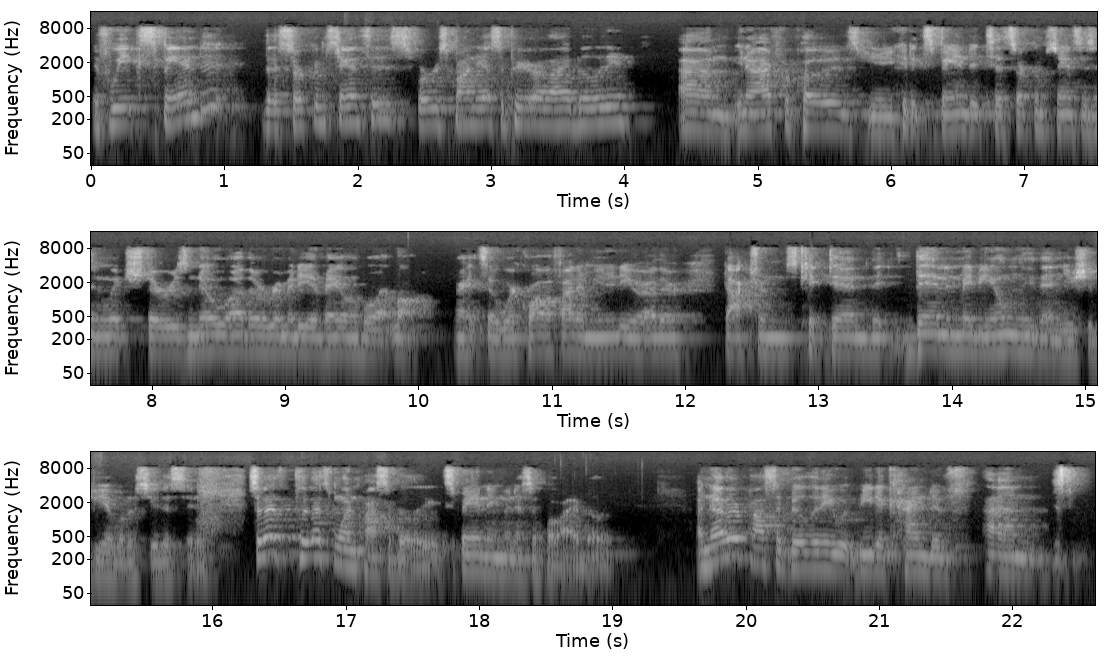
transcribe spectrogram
If we expand it, the circumstances for respondeat superior liability, um, you know, I've proposed you, know, you could expand it to circumstances in which there is no other remedy available at law, right? So where qualified immunity or other doctrines kicked in, then and maybe only then you should be able to sue the city. So that's so that's one possibility, expanding municipal liability. Another possibility would be to kind of um, just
